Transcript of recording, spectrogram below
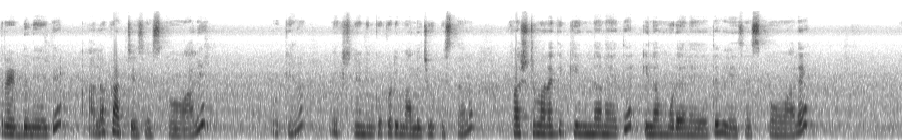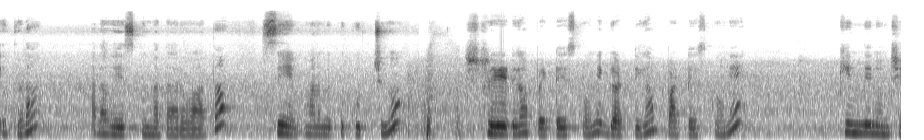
థ్రెడ్ని అయితే అలా కట్ చేసేసుకోవాలి. ఓకేనా? నెక్స్ట్ నేను ఇంకొకటి మళ్ళీ చూపిస్తాను. ఫస్ట్ మనకి కిందనైతే ఇలా ముడి అనేది అయితే వేసేసుకోవాలి. ఇక్కడ అలా వేసుకున్న తర్వాత సేమ్ మనం ఇప్పుడు కుచ్చును స్ట్రేట్గా పెట్టేసుకొని గట్టిగా పట్టేసుకొని కింది నుంచి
